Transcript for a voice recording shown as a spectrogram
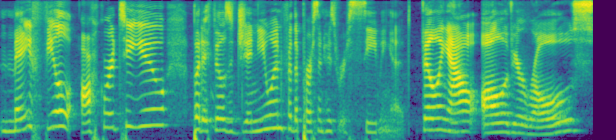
may feel awkward to you, but it feels genuine for the person who's receiving it. Filling out all of your roles.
